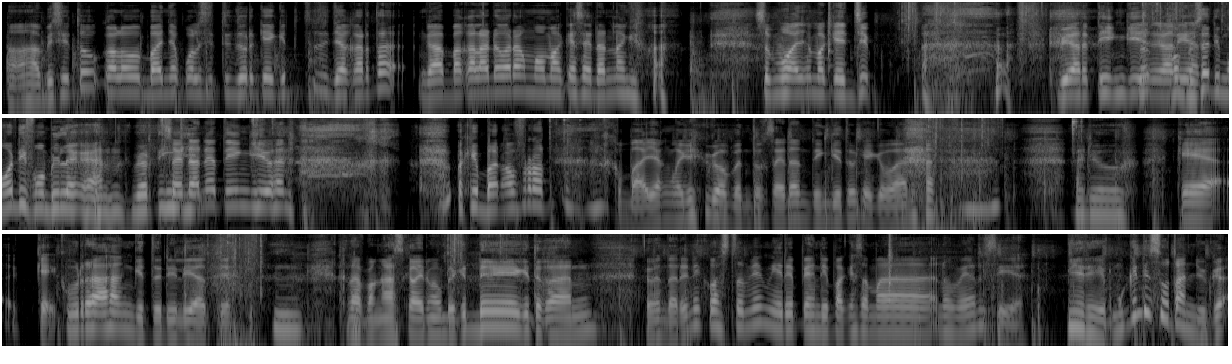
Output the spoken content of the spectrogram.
Nah, habis itu kalau banyak polisi tidur kayak gitu tuh di Jakarta nggak bakal ada orang mau pakai sedan lagi, Pak. Semuanya pakai jeep. Biar tinggi Terus Kok sekalian. bisa dimodif mobilnya kan, biar tinggi. Sedannya tinggi, man. Pakai ban off-road. Kebayang lagi gua bentuk sedan tinggi tuh kayak gimana. Aduh, kayak kayak kurang gitu dilihatnya. hmm, kenapa nggak sekalian mobil gede gitu kan? Bentar, ini kostumnya mirip yang dipakai sama No Mercy ya? Mirip, mungkin di Sultan juga.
